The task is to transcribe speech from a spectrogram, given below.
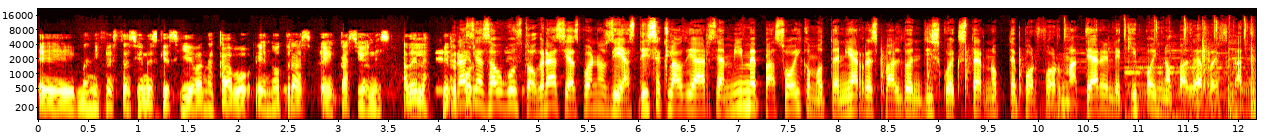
eh, manifestaciones que se llevan a cabo en otras ocasiones. Adela, mi reporte. Gracias, Augusto. Gracias. Buenos días. Dice Claudia Arce, a mí me pasó y como tenía respaldo en disco externo, opté por formatear el equipo y no pagué rescate.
